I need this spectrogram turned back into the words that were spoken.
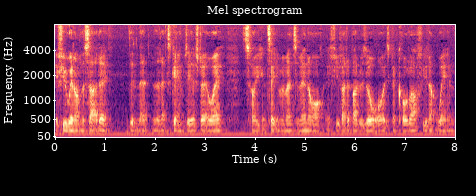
if you win on the Saturday, then the, the next game's here straight away. So you can take your momentum in, or if you've had a bad result or it's been called off, you're not waiting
